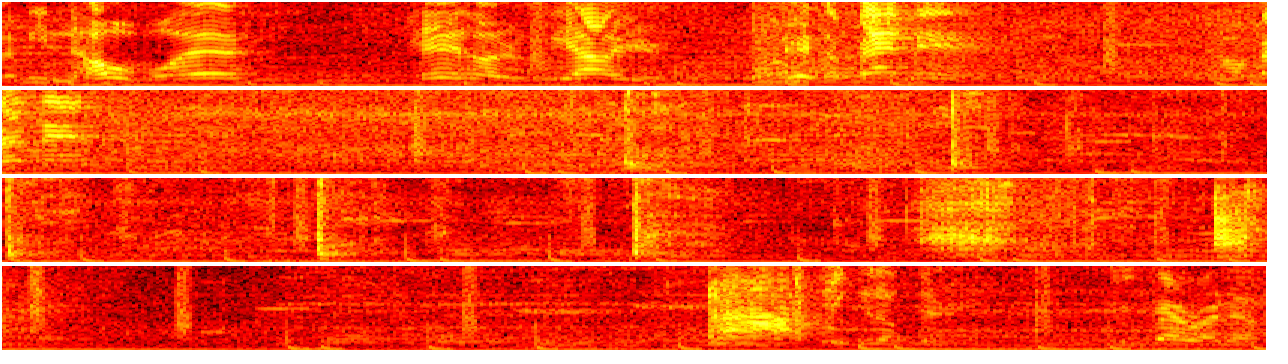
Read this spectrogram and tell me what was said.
let me know, boy. Headhunters, we out here. I hit the Batman. You know Batman? Ah, I can't get up there. Too fat right now.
